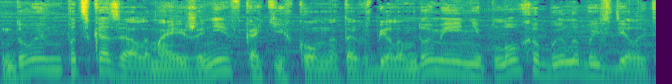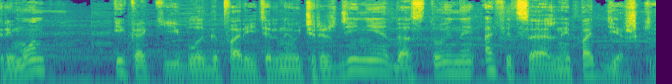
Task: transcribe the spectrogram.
Дойм подсказала моей жене, в каких комнатах в Белом доме неплохо было бы сделать ремонт и какие благотворительные учреждения достойны официальной поддержки.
